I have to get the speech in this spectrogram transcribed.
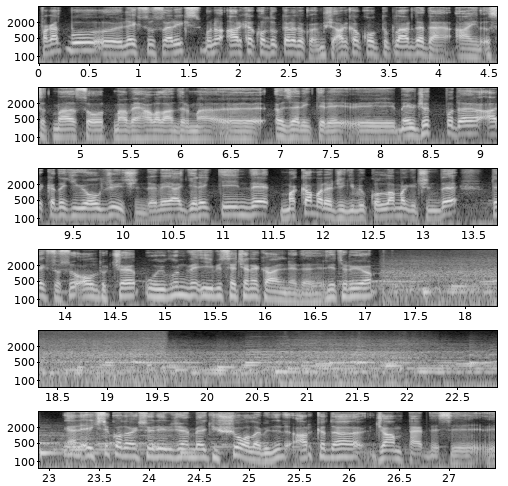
Fakat bu e, Lexus RX bunu arka koltuklara da koymuş. Arka koltuklarda da aynı ısıtma, soğutma ve havalandırma özellikleri mevcut. Bu da arkadaki yolcu için de veya gerektiğinde makam aracı gibi kullanmak için de Lexus'u oldukça uygun ve iyi bir seçenek haline de getiriyor. Yani eksik olarak söyleyebileceğim belki şu olabilir. Arkada cam perdesi e,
